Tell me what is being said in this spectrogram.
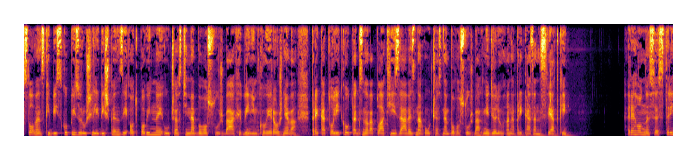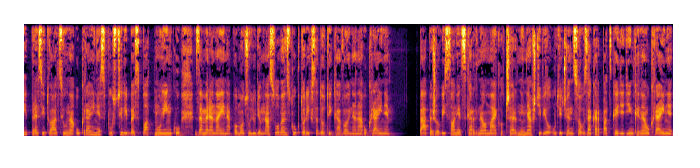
Slovenskí biskupy zrušili dišpenzy od povinnej účasti na bohoslužbách, výnimkou je Rožňava. Pre katolíkov tak znova platí záväzná účasť na bohoslužbách v nedeľu a na prikázané sviatky. Reholné sestry pre situáciu na Ukrajine spustili bezplatnú linku. Zameraná je na pomoc ľuďom na Slovensku, ktorých sa dotýka vojna na Ukrajine. Pápežov vyslanec kardinál Michael Černy navštívil utečencov v zakarpatskej dedinke na Ukrajine.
